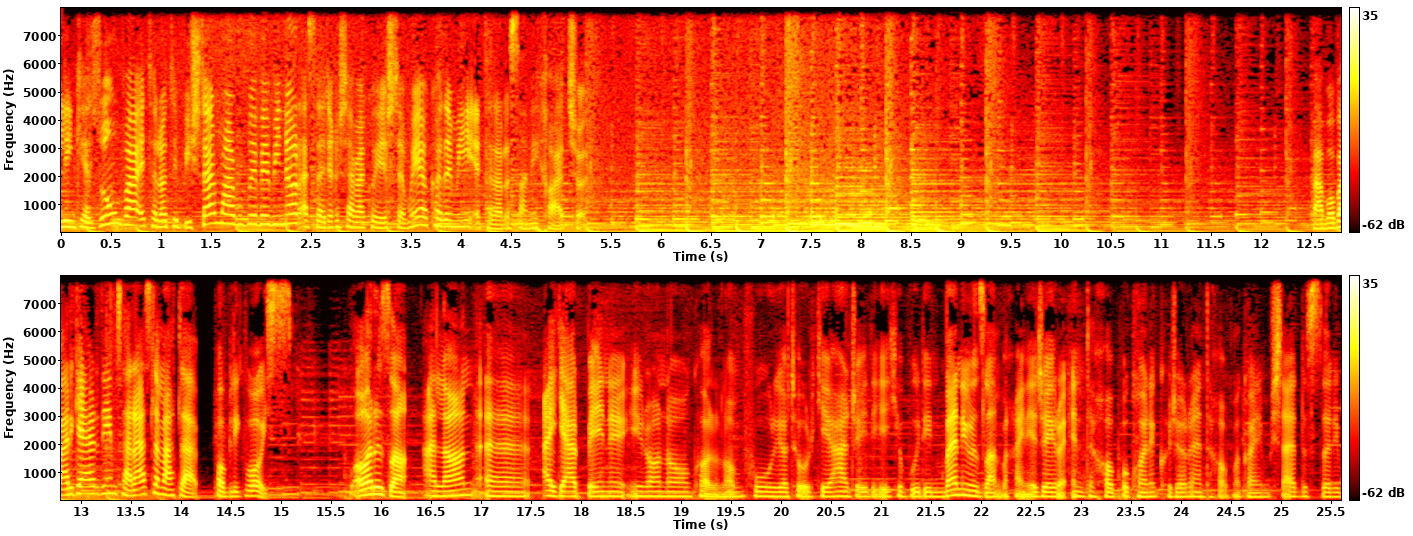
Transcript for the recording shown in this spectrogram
لینک زوم و اطلاعات بیشتر مربوط به وبینار از طریق شبکه‌های اجتماعی آکادمی اطلاع رسانی خواهد شد. و ما برگردیم سر اصل مطلب Public Voice. آقا رضا الان اگر بین ایران و کالالامپور یا ترکیه یا هر جای دیگه که بودین و نیوزلند بخواین یه جایی رو انتخاب بکنه کجا رو انتخاب می‌کنین؟ بیشتر دوست داری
